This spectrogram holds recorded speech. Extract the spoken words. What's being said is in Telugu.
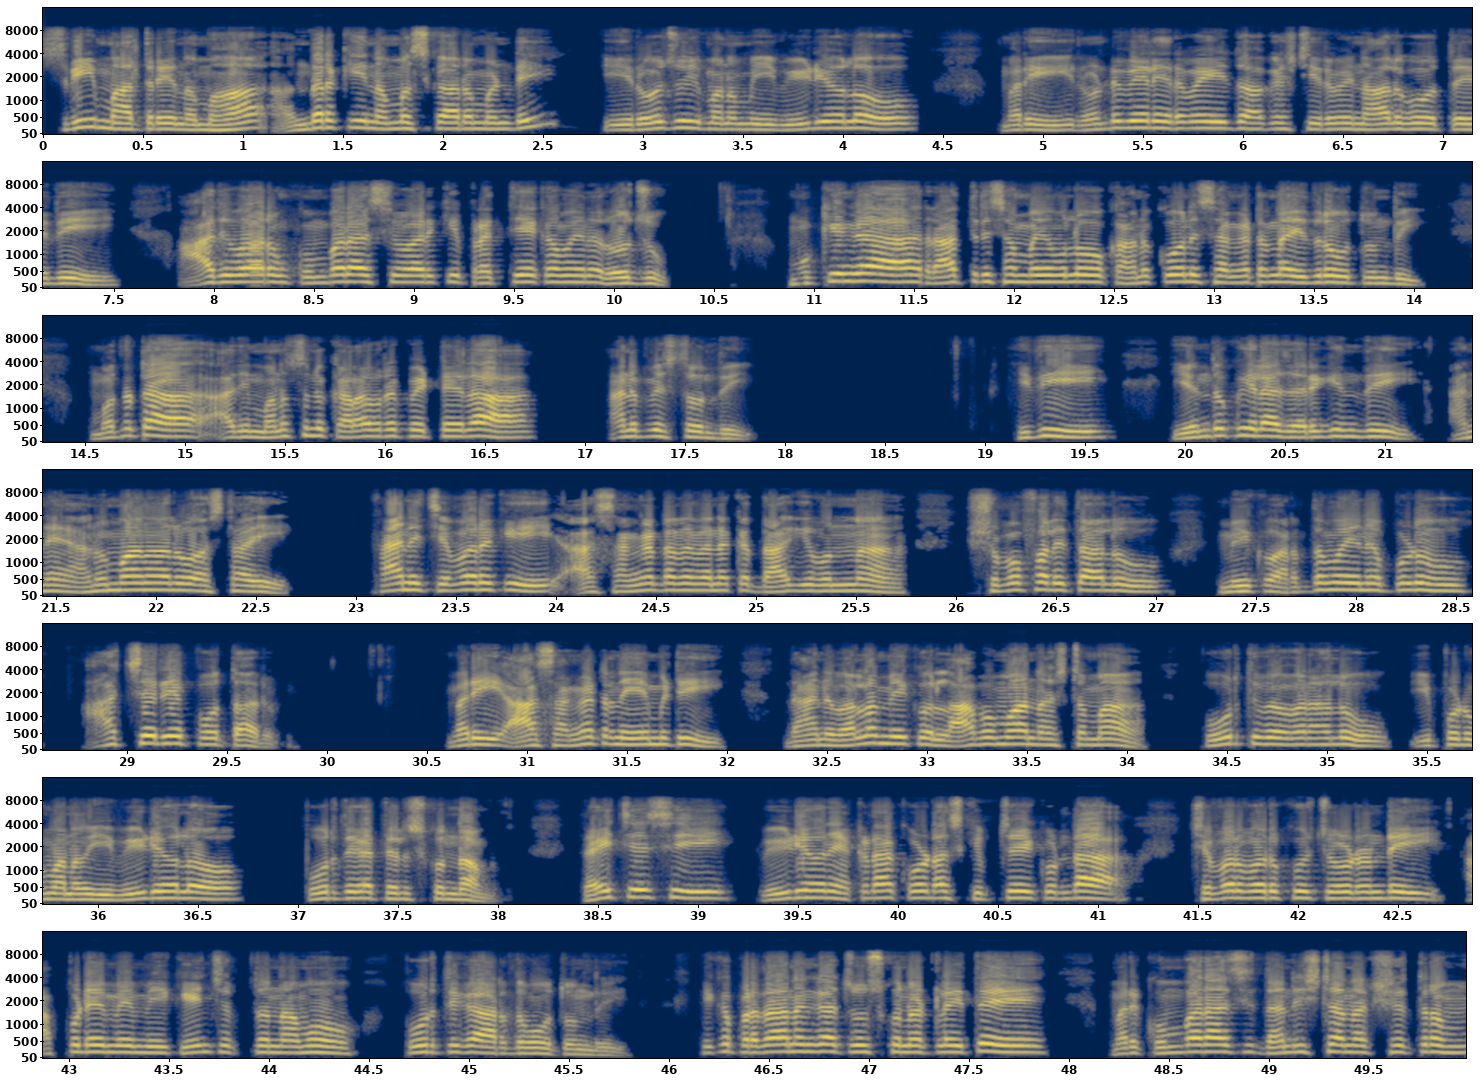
శ్రీ మాత్రే నమ అందరికీ నమస్కారం అండి. ఈరోజు మనం ఈ వీడియోలో మరి 2025 ఆగస్టు 24వ తేదీ ఆదివారం కుంభరాశి వారికి ప్రత్యేకమైన రోజు. ముఖ్యంగా రాత్రి సమయంలో ఒక అనుకోని సంఘటన ఎదురవుతుంది. మొదట అది మనసును కలవరపెట్టేలా అనిపిస్తుంది. ఇది ఎందుకు ఇలా జరిగింది అనే అనుమానాలు వస్తాయి. కానీ చివరికి ఆ సంఘటన వెనక దాగి ఉన్న శుభ ఫలితాలు మీకు అర్థమైనప్పుడు ఆశ్చర్యపోతారు. మరి ఆ సంఘటన ఏమిటి? దానివల్ల మీకు లాభమా? నష్టమా? పూర్తి వివరాలు ఇప్పుడు మనం ఈ వీడియోలో పూర్తిగా తెలుసుకుందాం. దయచేసి వీడియోని ఎక్కడా కూడా స్కిప్ చేయకుండా చివరి వరకు చూడండి. అప్పుడే మేము మీకేం చెప్తున్నామో పూర్తిగా అర్థమవుతుంది. ఇక ప్రధానంగా చూసుకున్నట్లయితే మరి కుంభరాశి ధనిష్ట నక్షత్రం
